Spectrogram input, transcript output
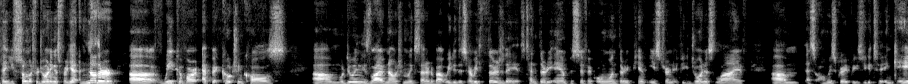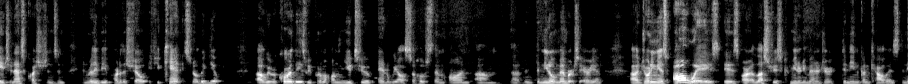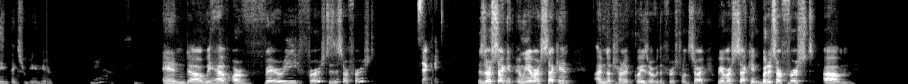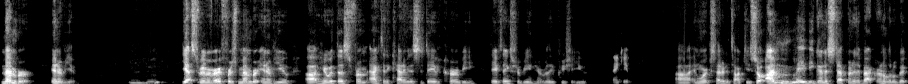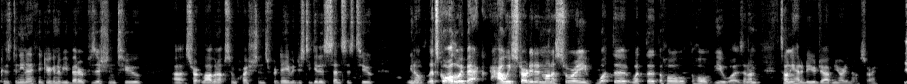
Thank you so much for joining us for yet another uh, week of our epic coaching calls. Um, we're doing these live now, which I'm really excited about. We do this every Thursday. It's 10:30 a.m. Pacific or 1:30 p.m. Eastern. If you can join us live, um, that's always great because you get to engage and ask questions and, and really be a part of the show. If you can't, it's no big deal. Uh, we record these, we put them up on YouTube, and we also host them on um, uh, the, the Nido members area. Uh, joining me as always is our illustrious community manager, Deneen Goncalves. Deneen, thanks for being here. Yeah. And uh, we have our very first. Is this our first? Second. This is our second, and we have our second. I'm not trying to glaze over the first one. Sorry, we have our second, but it's our first um, member interview. Mm-hmm. Yes, we have a very first member interview uh, here with us from Acton Academy. This is David Kirby. Dave, thanks for being here. Really appreciate you. Thank you. Uh, and we're excited to talk to you. So I'm maybe going to step into the background a little bit because Deneen, I think you're going to be better positioned to uh, start lobbing up some questions for David just to get his senses to, you know, let's go all the way back. How we started in Montessori, what the what the the whole the whole view was, and I'm telling you how to do your job, and you already know. Sorry.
